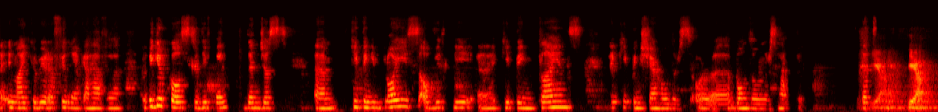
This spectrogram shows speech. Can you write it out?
uh, in my career, I feel like I have a, a bigger cause to defend than just um, keeping employees, obviously, uh, keeping clients, and keeping shareholders or uh, bond owners happy. That's yeah, yeah.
